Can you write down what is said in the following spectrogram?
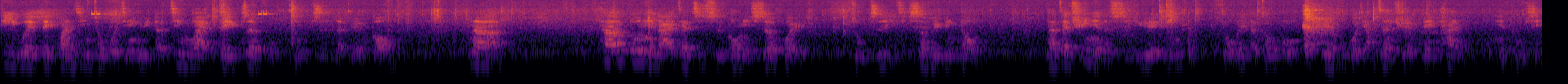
第一位被关进中国监狱的境外非政府组织的员工。那他多年来在支持公民社会组织以及社会运动。那在去年的十一月，因所谓的中国颠覆国家政权被判五年徒刑。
